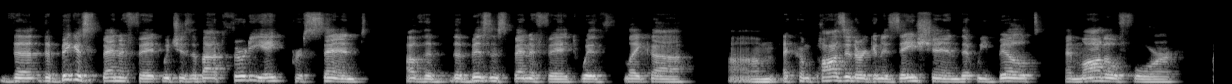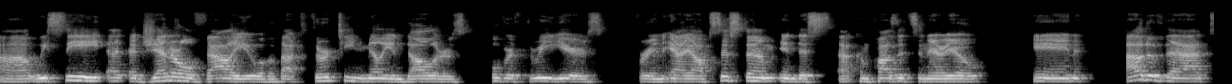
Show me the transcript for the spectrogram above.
the the biggest benefit which is about 38% of the the business benefit with like a um, a composite organization that we built a model for uh, we see a, a, general value of about $13 million over three years for an AIOps system in this uh, composite scenario. And out of that,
